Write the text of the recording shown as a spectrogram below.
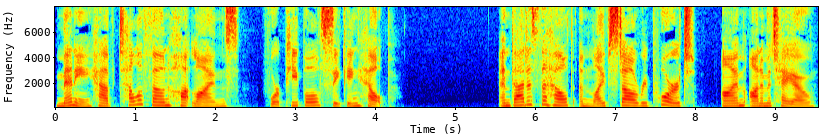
Many have telephone hotlines for people seeking help. And that is the Health and Lifestyle Report. I'm Anna Matteo.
